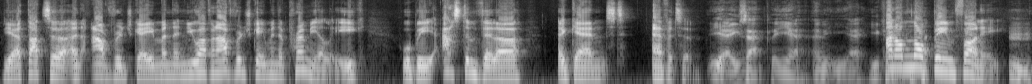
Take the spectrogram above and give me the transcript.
Yeah, that's a, an average game, and then you have an average game in the Premier League. Will be Aston Villa against Everton. Yeah, exactly. Yeah, I mean, yeah. You. And I'm not being funny. Hmm.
